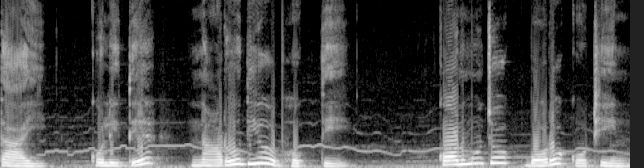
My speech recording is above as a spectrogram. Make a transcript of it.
তাই কলিতে নারদীয় ভক্তি। কর্মযোগ বড় কঠিন।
